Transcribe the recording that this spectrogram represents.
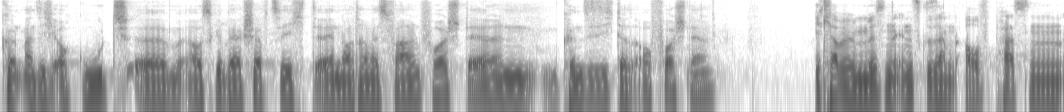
könnte man sich auch gut äh, aus Gewerkschaftssicht in Nordrhein-Westfalen vorstellen. Können Sie sich das auch vorstellen? Ich glaube, wir müssen insgesamt aufpassen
